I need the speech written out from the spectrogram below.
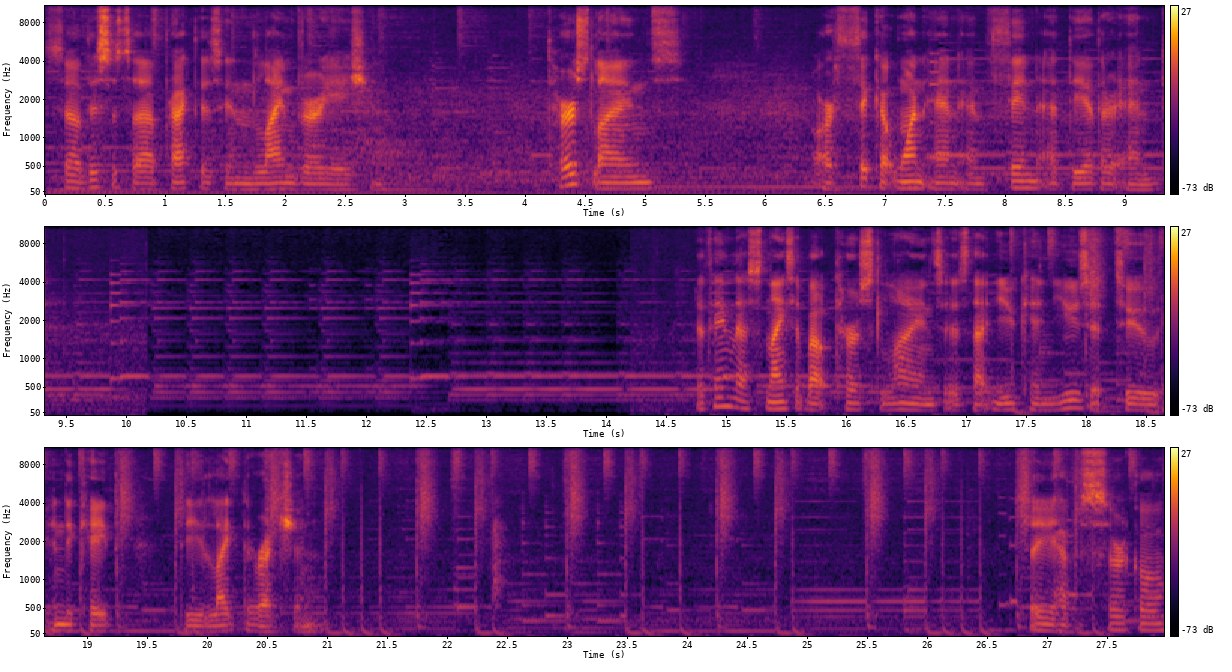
So this is a practice in line variation. Terse lines are thick at one end and thin at the other end. The thing that's nice about terse lines is that you can use it to indicate the light direction. So you have a circle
